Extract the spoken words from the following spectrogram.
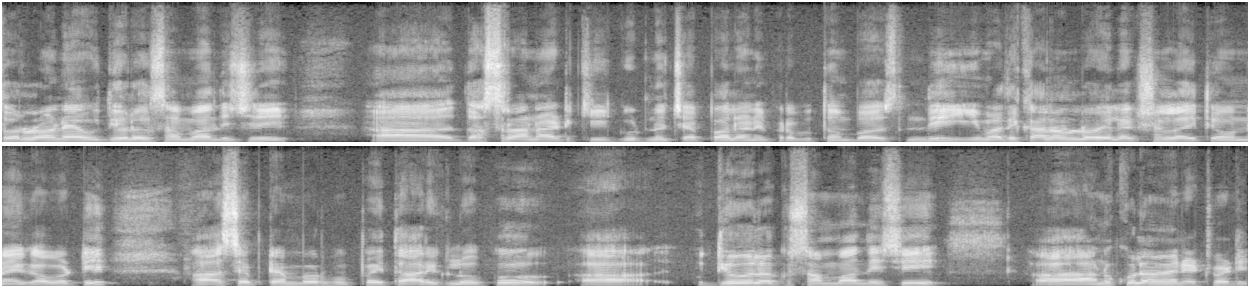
త్వరలోనే ఉద్యోగులకు సంబంధించి దసరా నాటికి గుడ్ను చెప్పాలని ప్రభుత్వం భావిస్తుంది. ఈ మధ్యకాలంలో ఎలక్షన్లు అయితే ఉన్నాయి కాబట్టి సెప్టెంబర్ ముప్పై తారీఖు లోపు ఉద్యోగులకు సంబంధించి అనుకూలమైనటువంటి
